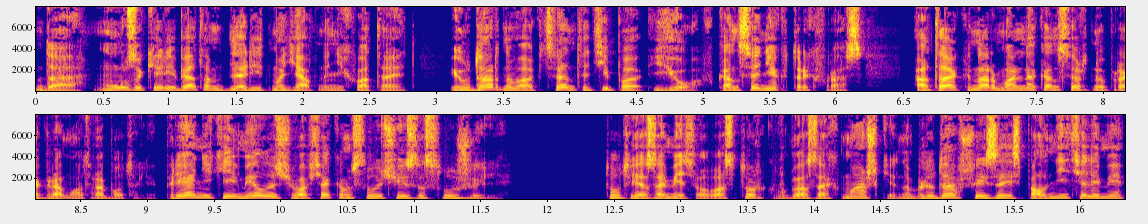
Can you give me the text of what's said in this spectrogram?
Да, музыки ребятам для ритма явно не хватает. И ударного акцента типа «ё» в конце некоторых фраз. А так нормально концертную программу отработали. Пряники и мелочь во всяком случае заслужили. Тут я заметил восторг в глазах Машки, наблюдавшей за исполнителями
